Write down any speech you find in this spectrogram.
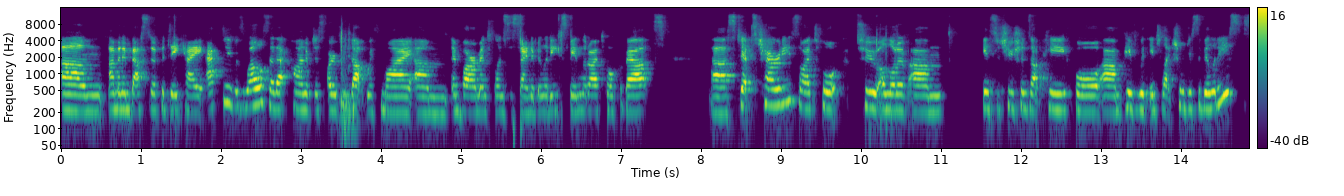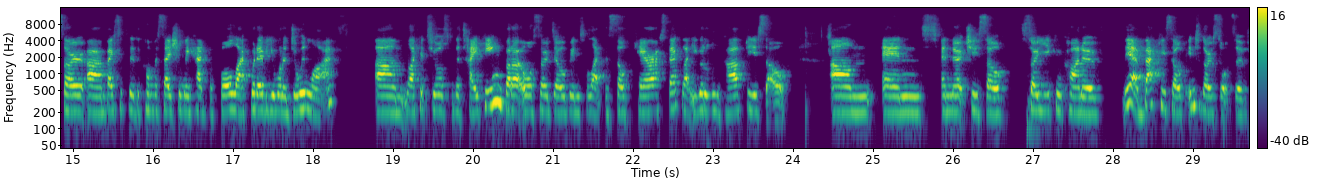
Um, I'm an ambassador for DK Active as well, so that kind of just opened up with my um, environmental and sustainability spin that I talk about. Uh, Steps charity, so I talk to a lot of um, institutions up here for um, people with intellectual disabilities. So um, basically, the conversation we had before, like whatever you want to do in life, um, like it's yours for the taking. But I also delve into like the self care aspect, like you got to look after yourself um, and and nurture yourself so you can kind of yeah back yourself into those sorts of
